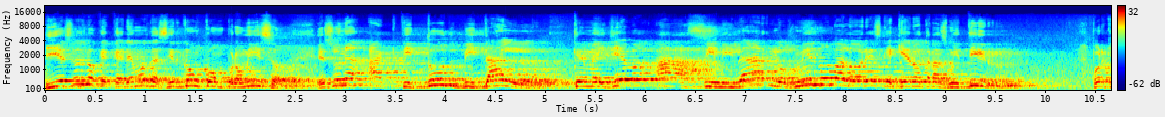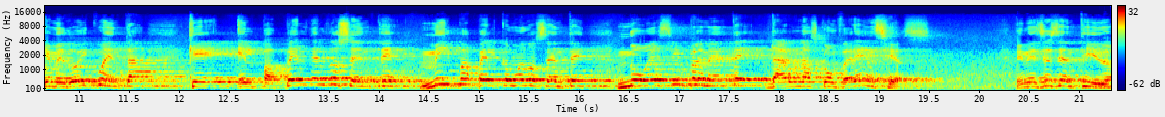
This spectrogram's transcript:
Y eso es lo que queremos decir con compromiso. Es una actitud vital que me lleva a asimilar los mismos valores que quiero transmitir. Porque me doy cuenta que el papel del docente, mi papel como docente, no es simplemente dar unas conferencias. En ese sentido,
